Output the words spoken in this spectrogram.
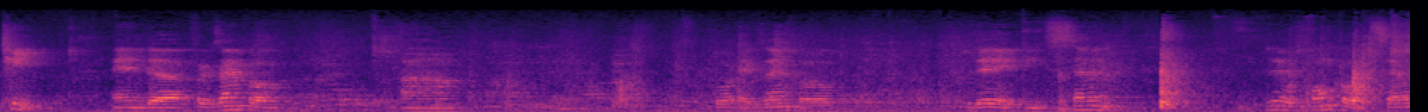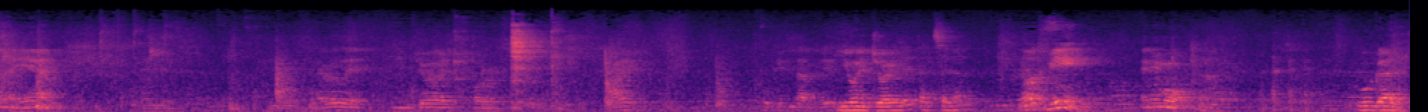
team. And uh, for example, um, for example, today in 7 today was phone call at 7 a.m and i really enjoyed or i cooking that video You enjoyed it at seven? not me anymore Who got it?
